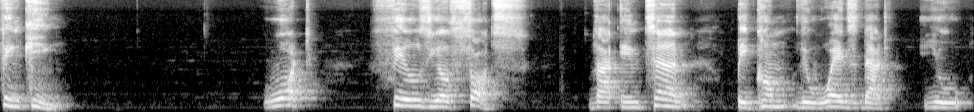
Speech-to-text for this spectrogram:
thinking? What fills your thoughts that in turn become the words that you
